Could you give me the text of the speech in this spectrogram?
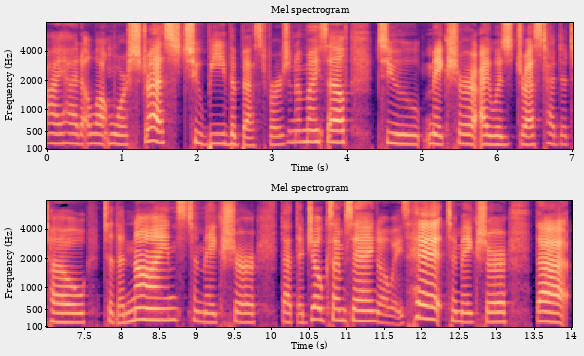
I had a lot more stress to be the best version of myself, to make sure I was dressed head to toe to the nines, to make sure that the jokes I'm saying always hit, to make sure that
